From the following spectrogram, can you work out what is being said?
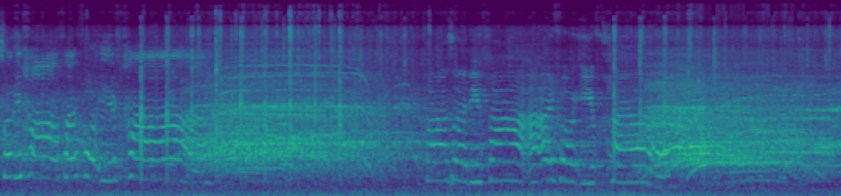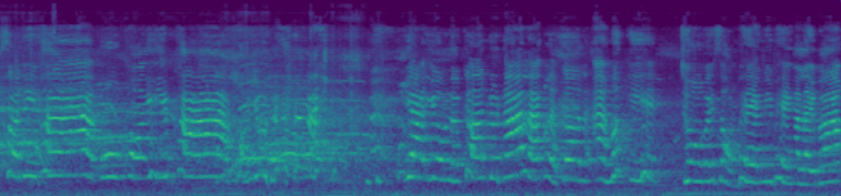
สวัสดีค่ะพัดโฟอีฟค่ะ ค่ะ สวัสดีค่ะอาไอโฟอีฟค่ะ สวัสดีค่ะบูมโคอีฟค่ะ ขออยู่ด้วยได้ไหมอยากอยู่เหลือเกิน ดูน่ารักเหลือเกิน อะ เมื่อกี้โชว์ไปสองเพลง มีเพลงอะไรบ้าง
